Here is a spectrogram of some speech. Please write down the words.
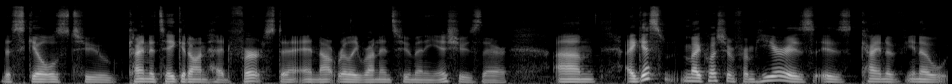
the skills to kind of take it on head first and, and not really run into many issues there. Um, I guess my question from here is is kind of you know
